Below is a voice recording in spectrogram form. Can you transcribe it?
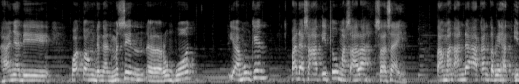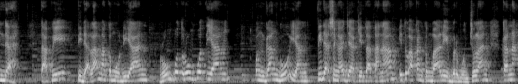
hanya dipotong dengan mesin e, rumput, ya mungkin pada saat itu masalah selesai. Taman Anda akan terlihat indah, tapi tidak lama kemudian rumput-rumput yang pengganggu yang tidak sengaja kita tanam itu akan kembali bermunculan karena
